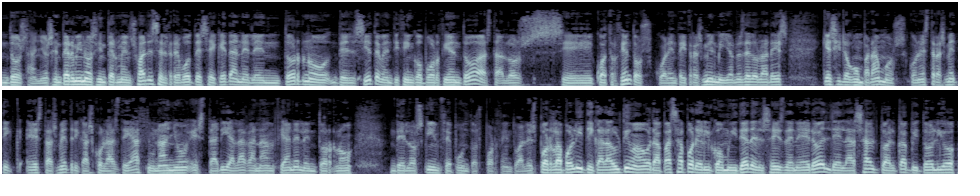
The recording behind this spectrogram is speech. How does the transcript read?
dos años. En términos intermensuales, el rebote se queda en el entorno del 7,25% hasta los eh, 443.000 millones de dólares, que si lo comparamos con estas, estas métricas con las de hace un año, estaría la ganancia en el entorno de los 15 puntos porcentuales. Por la política, la última hora pasa por el comité del 6 de enero, el del asalto al Capitolio.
